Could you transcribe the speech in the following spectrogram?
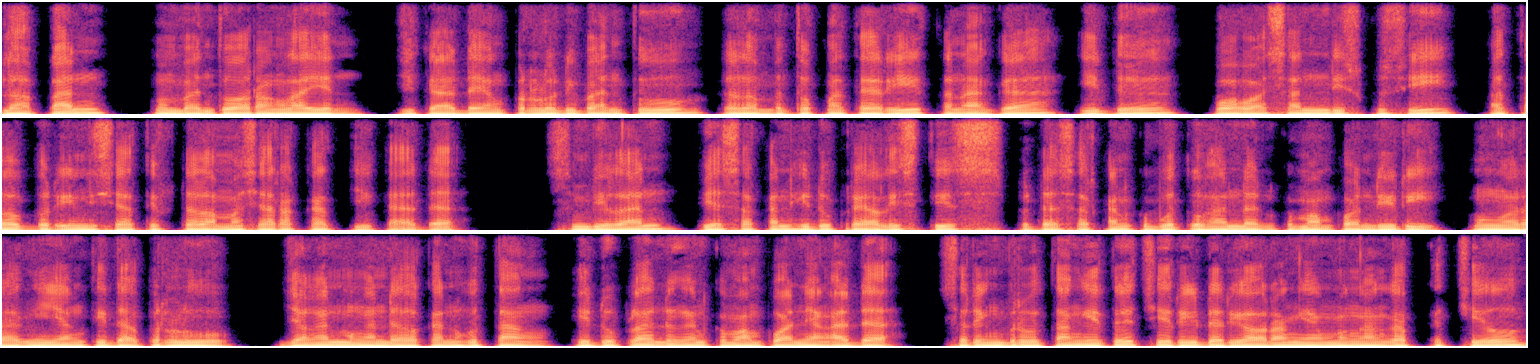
8. Membantu orang lain. Jika ada yang perlu dibantu dalam bentuk materi, tenaga, ide, wawasan, diskusi, atau berinisiatif dalam masyarakat jika ada. 9. Biasakan hidup realistis berdasarkan kebutuhan dan kemampuan diri, mengurangi yang tidak perlu, Jangan mengandalkan hutang, hiduplah dengan kemampuan yang ada. Sering berhutang itu ciri dari orang yang menganggap kecil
